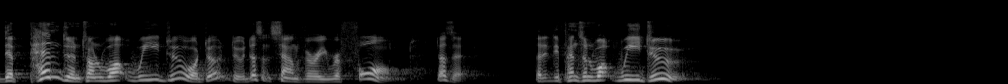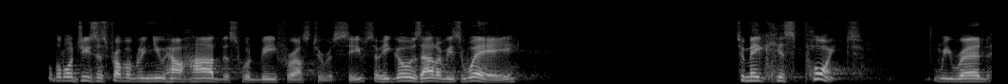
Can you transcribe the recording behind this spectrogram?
dependent on what we do or don't do. It doesn't sound very reformed, does it? That it depends on what we do. Well, the Lord Jesus probably knew how hard this would be for us to receive, so he goes out of his way to make his point. We read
